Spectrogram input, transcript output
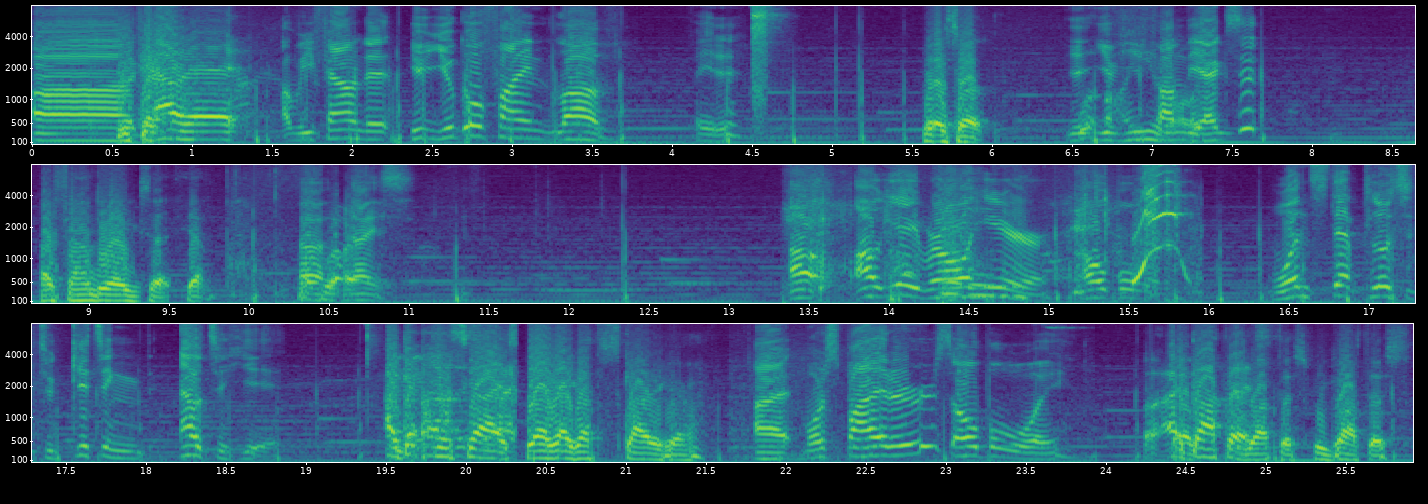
Uh, You found it. uh, we found it. You, you go find love. Faded. What's up? You, you, are you you found the exit? I found the exit. Yep. Oh, nice. Oh, oh yay, we're all here. Oh boy. One step closer to getting out of here. I got this, guys. Yeah, I got this guy right here. Alright, more spiders. Oh boy. I got this. We got this. this. We got this.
